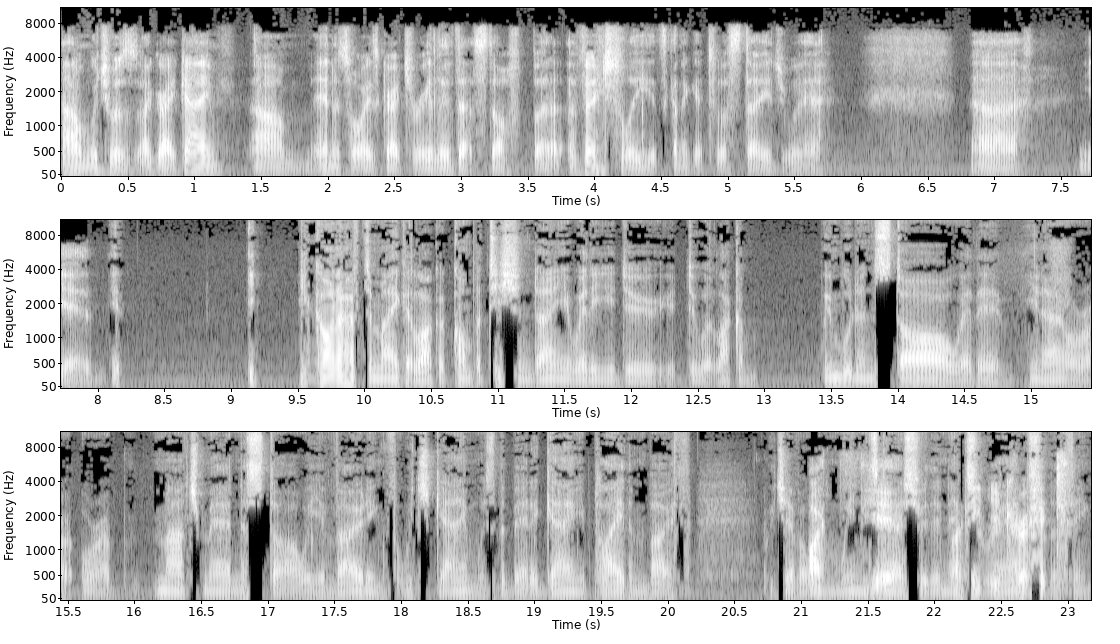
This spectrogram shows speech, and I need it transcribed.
Um, which was a great game. Um, and it's always great to relive that stuff. But eventually, it's going to get to a stage where, uh, yeah, you, you kind of have to make it like a competition, don't you? Whether you do do it like a Wimbledon style, where they you know, or a, or a March Madness style, where you're voting for which game was the better game. You play them both, whichever I- one wins yeah, goes through the I next round, sort of thing.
